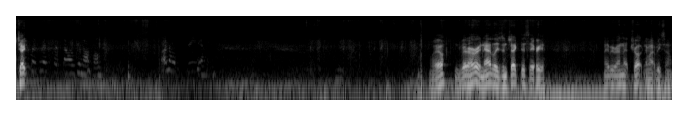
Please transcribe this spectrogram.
Check. Well, you better hurry. Natalie's done check this area. Maybe around that truck there might be some.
